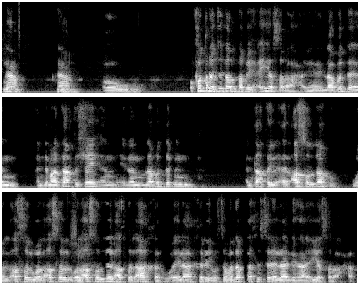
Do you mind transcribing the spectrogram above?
نعم. نعم, نعم. وفطره جدا طبيعيه صراحة يعني لابد أن عندما تعطي شيئا اذا لابد من أن تعطي الأصل له والأصل والأصل والأصل للأصل الآخر وإلى آخره وسوف تبقى سلسلة لا نهائية صراحة.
